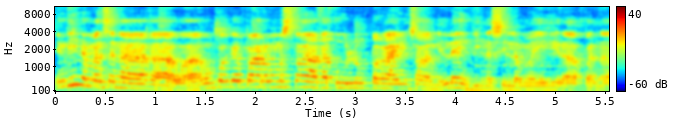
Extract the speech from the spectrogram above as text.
Hindi naman sa nakakaawa. Kumbaga parang mas nakakatulong pa nga yun sa kanila. Hindi na sila mahihirapan na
